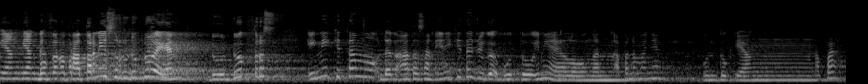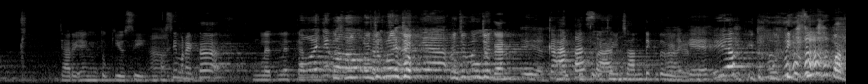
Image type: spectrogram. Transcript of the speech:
yang yang daftar operator nih suruh duduk dulu ya kan. Duduk terus ini kita mau datang atasan ini kita juga butuh ini ya lowongan apa namanya? Untuk yang apa? Cari yang untuk QC. Pasti mereka ngeliat-ngeliat kan. Pokoknya kalau nunjuk-nunjuk, kerjaannya nunjuk-nunjuk kan. Iya. ke Itu- atasan Itu, itu yang cantik tuh gitu. Oke. Iya, itu putih sumpah.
